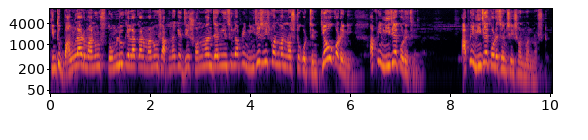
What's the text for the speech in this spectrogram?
কিন্তু বাংলার মানুষ, তমলুক এলাকার মানুষ আপনাকে যে সম্মান জানিয়েছিল, আপনি নিজে সেই সম্মান নষ্ট করছেন। কেউ করেনি। আপনি নিজে করেছেন। আপনি নিজে করেছেন সেই সম্মান নষ্ট।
